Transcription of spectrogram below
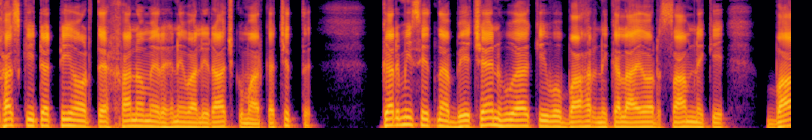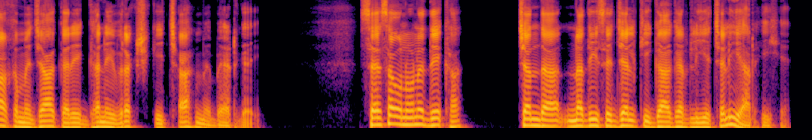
खस की टट्टियों और तहखानों में रहने वाले राजकुमार का चित्त गर्मी से इतना बेचैन हुआ कि वो बाहर निकल आए और सामने के बाग में जाकर एक घने वृक्ष की छाह में बैठ गए सहसा उन्होंने देखा, चंदा नदी से जल की गागर लिए चली आ रही है।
